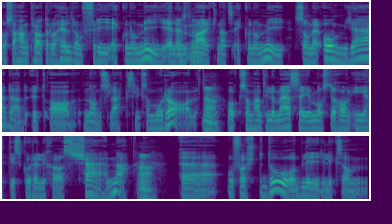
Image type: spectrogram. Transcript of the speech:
och så han pratar då hellre om fri ekonomi eller marknadsekonomi som är omgärdad utav någon slags liksom moral. Ja, Och som han till och med säger måste ha en etisk och religiös kärna. ja. Eh, och först då blir liksom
